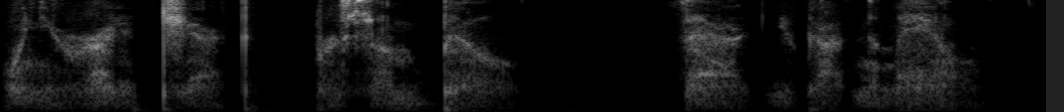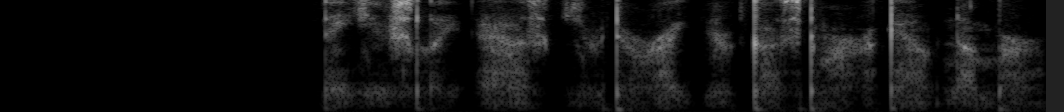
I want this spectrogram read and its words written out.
When you write a check for some bill that you got in the mail, they usually ask you to write your customer account number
